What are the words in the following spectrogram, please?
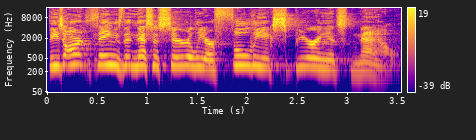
These aren't things that necessarily are fully experienced now.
